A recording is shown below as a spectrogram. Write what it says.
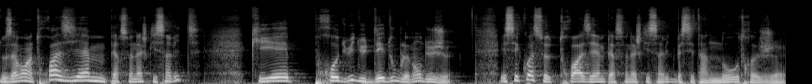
nous avons un troisième personnage qui s'invite, qui est produit du dédoublement du jeu. Et c'est quoi ce troisième personnage qui s'invite? Ben, C'est un autre jeu.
